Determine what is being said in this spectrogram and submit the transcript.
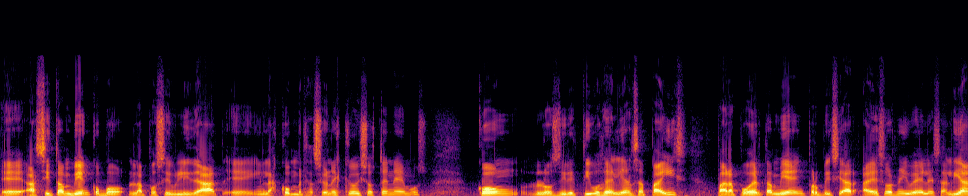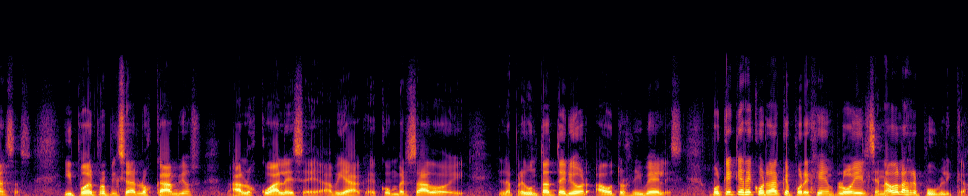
Eh, así también como la posibilidad eh, en las conversaciones que hoy sostenemos con los directivos de Alianza País para poder también propiciar a esos niveles alianzas y poder propiciar los cambios a los cuales había conversado en la pregunta anterior a otros niveles. Porque hay que recordar que, por ejemplo, hoy el Senado de la República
